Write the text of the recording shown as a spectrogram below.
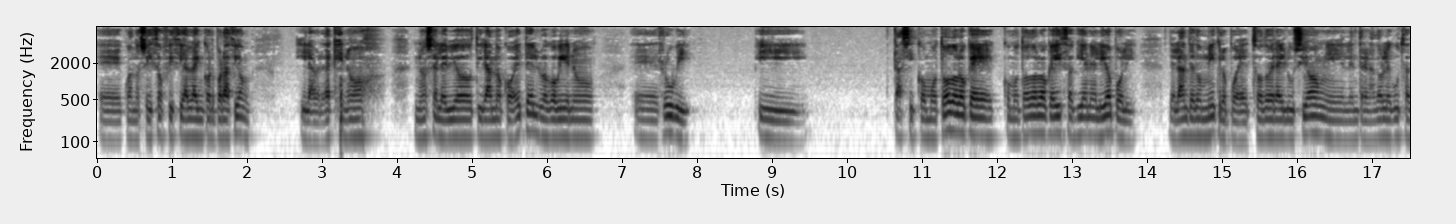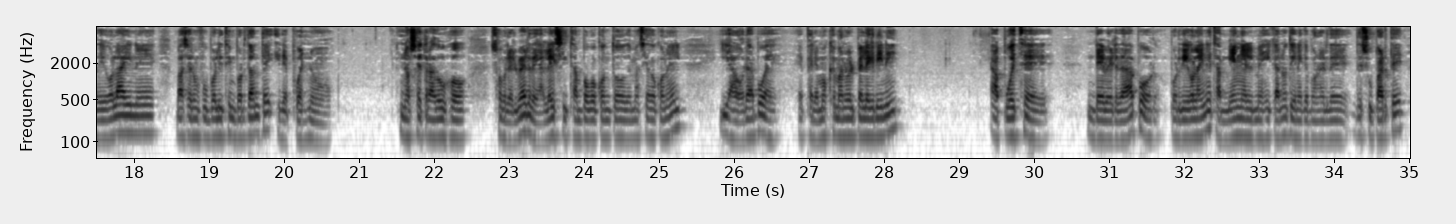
eh, cuando se hizo oficial la incorporación y la verdad es que no, no se le vio tirando cohetes. Luego vino eh, Ruby y casi como todo lo que como todo lo que hizo aquí en Heliópolis delante de un micro pues todo era ilusión y el entrenador le gusta Diego Laine va a ser un futbolista importante y después no no se tradujo sobre el verde. Alexis tampoco contó demasiado con él. Y ahora, pues, esperemos que Manuel Pellegrini apueste de verdad por, por Diego Lainez. También el mexicano tiene que poner de, su parte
